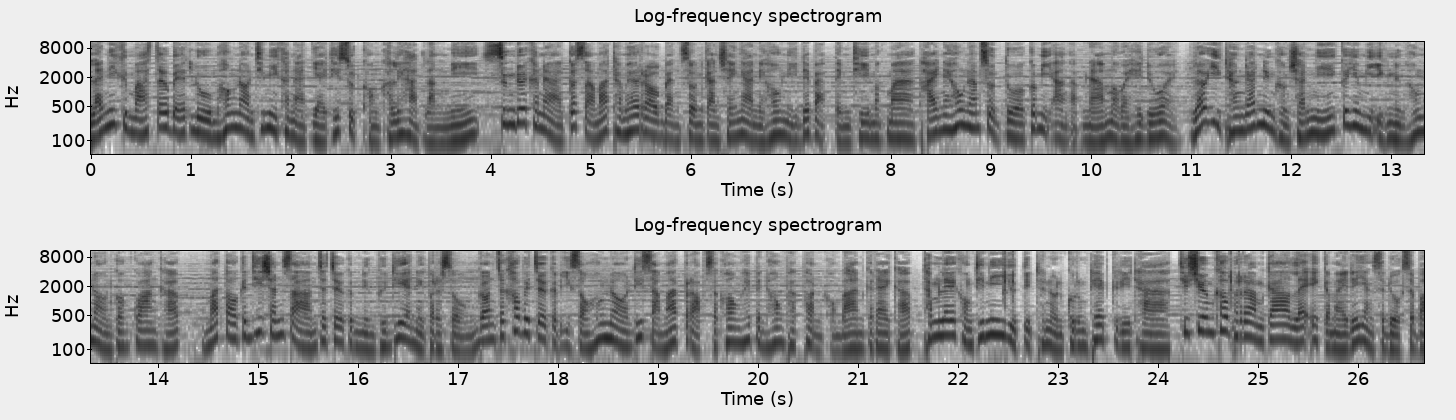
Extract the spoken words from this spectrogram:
และนี่คือ Master Bedroom ห้องนอนที่มีขนาดใหญ่ที่สุดของคฤหาสน์หลังนี้ ซึ่งด้วยขนาดก็สามารถทำให้เราแบ่งโซนการใช้งานในห้องนี้ได้แบบเต็มที่มากๆ ภายในห้องน้ำส่วนตัวก็มีอ่างอาบน้ำมาไว้ให้ด้วย แล้วอีกทางด้านหนึ่งของชั้นนี้ก็ยังมีอีกหนึ่งห้องนอนกว้างๆครับ มาต่อกันที่ชั้น 3 จะเจอกับหนึ่งพื้นที่อเนกประสงค์ ก่อนจะเข้าไปเจอกับอีก 2 ห้องนอนที่สามารถปรับสักห้องให้เป็นห้องพักผ่อนของบ้านก็ได้ครับทำเลของที่นี่อยู่ติดถนนกรุงเทพกรีฑาที่เชื่อมเข้าพระราม 9 และเอกมัยได้อย่างสะดวกสบ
